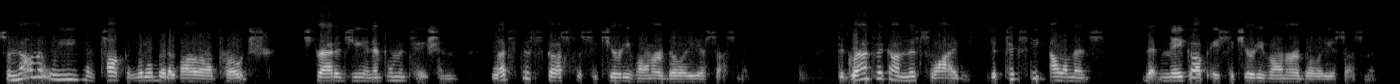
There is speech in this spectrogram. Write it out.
So now that we have talked a little bit about our approach, strategy, and implementation, let's discuss the security vulnerability assessment. The graphic on this slide depicts the elements that make up a security vulnerability assessment.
